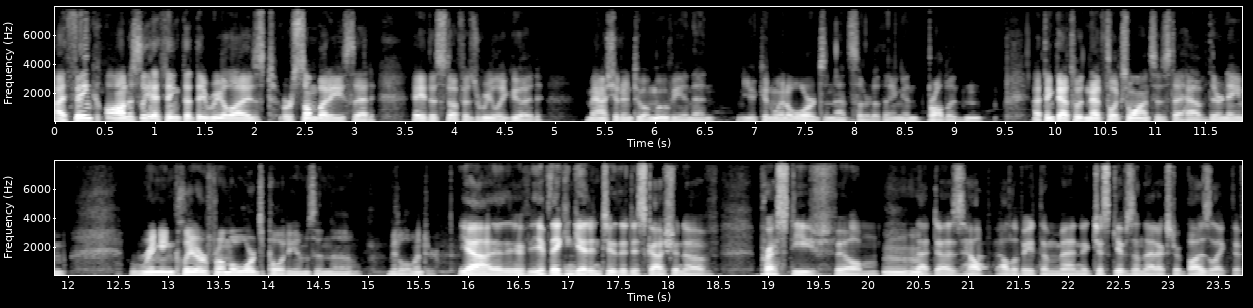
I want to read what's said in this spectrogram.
I think honestly, I think that they realized or somebody said, "Hey, this stuff is really good. Mash it into a movie, and then you can win awards and that sort of thing." And probably, I think that's what Netflix wants is to have their name ringing clear from awards podiums in the middle of winter. Yeah, if, if they can get into the discussion of prestige film, Mhm. that does help elevate them, and it just gives them that extra buzz. Like the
